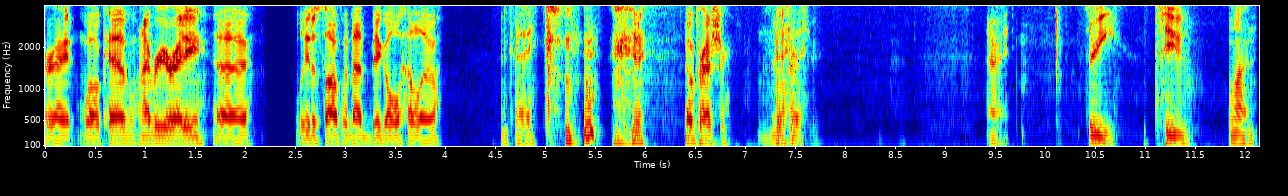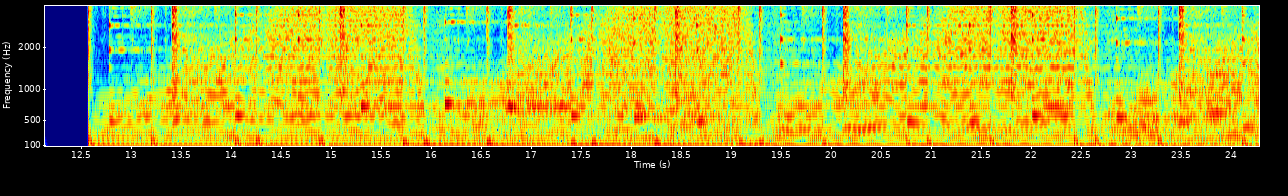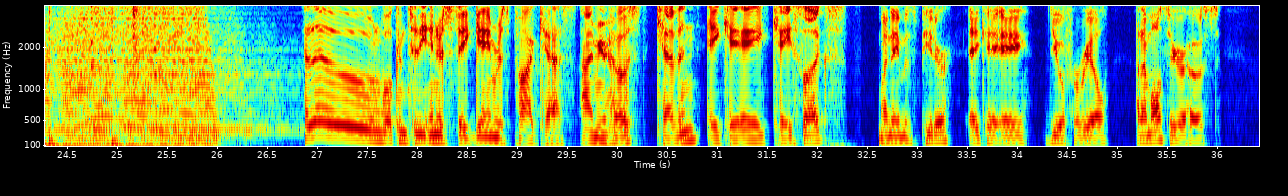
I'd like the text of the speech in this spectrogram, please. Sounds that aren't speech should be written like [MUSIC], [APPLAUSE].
All right. Well, Kev, whenever you're ready, uh, lead us off with that big old hello. Okay. [LAUGHS] No pressure. No pressure. [LAUGHS] All right. Three, two, one. Welcome to the Interstate Gamers Podcast. I'm your host, Kevin, aka K Slugs. My name is Peter, aka Duo for Real, and I'm also your host.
